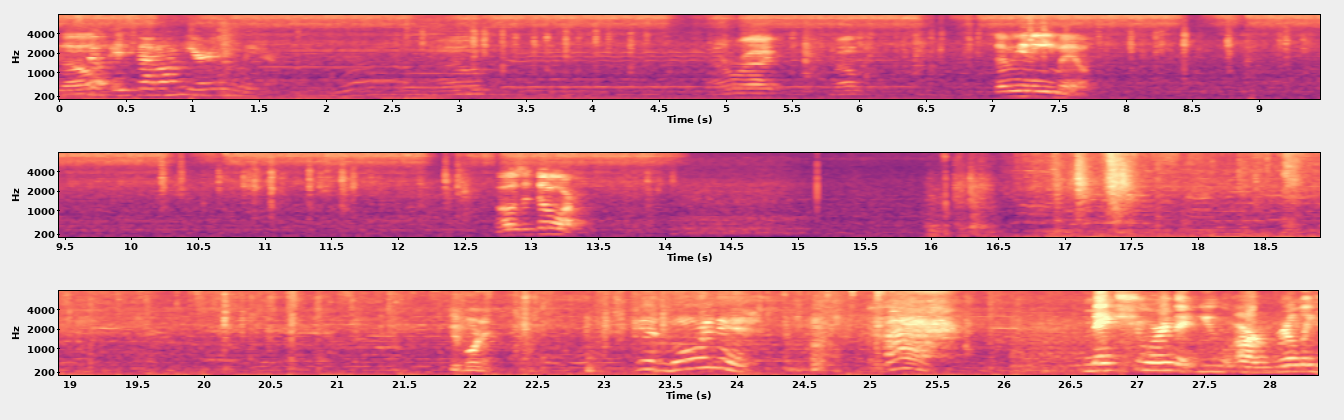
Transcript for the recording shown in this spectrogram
No, So, it's not on here anywhere. well, all right, well, send me an email. Close the door. Good morning. Good morning. Ah. Make sure that you are really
